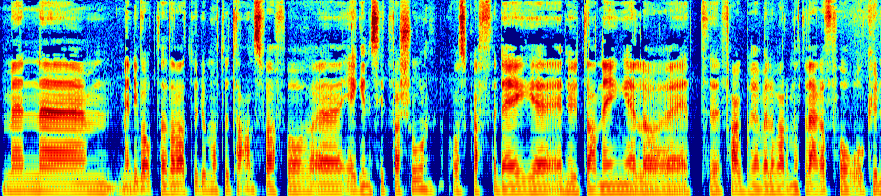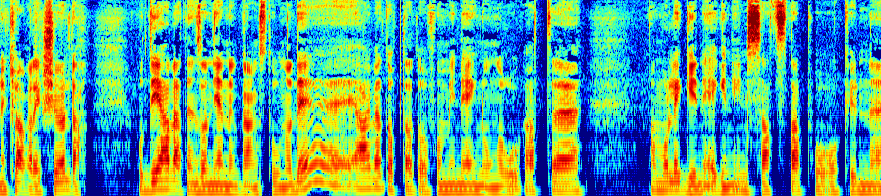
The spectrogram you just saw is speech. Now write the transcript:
Men, men, de var opptatt av at du måtte ta ansvar for egen situasjon og skaffe deg en utdanning eller et fagbrev eller hva det måtte være for å kunne klare deg sjøl, da. Og det har vært en sånn gjennomgangstone, og det har jeg vært opptatt av for mine egne unger òg. At man må legge inn egen innsats da, på å kunne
